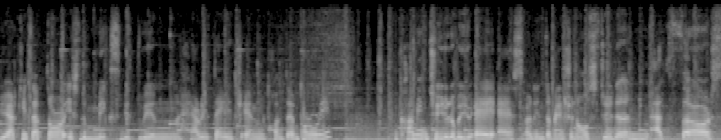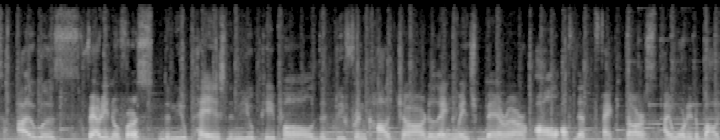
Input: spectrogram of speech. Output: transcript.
The architecture is the mix between heritage and contemporary. Coming to UWA as an international student, at first I was very nervous. The new place, the new people, the different culture, the language barrier, all of that factors I worried about.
